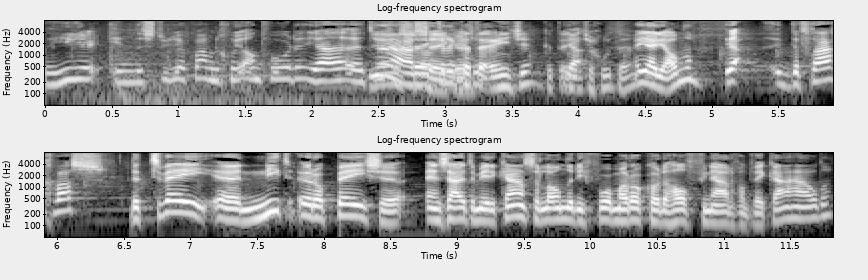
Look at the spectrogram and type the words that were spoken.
hier in de studio kwamen de goede antwoorden? Ja, het ja zeker. Ik had er eentje. Ik had er ja. eentje goed, hè? En jij die andere? Ja, de vraag was? De twee uh, niet-Europese en Zuid-Amerikaanse landen die voor Marokko de halve finale van het WK haalden.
